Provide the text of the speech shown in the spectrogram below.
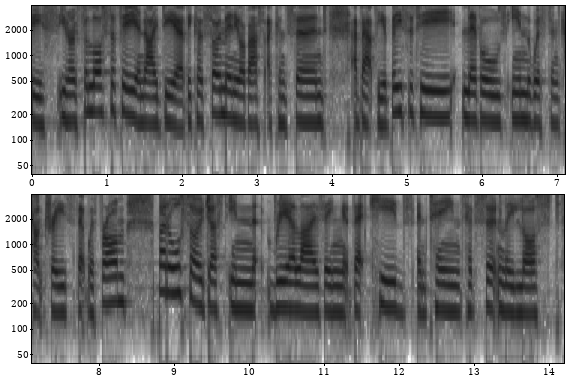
this, you know, philosophy and idea because so many of us are concerned about the obesity levels in the Western countries that we're from, but also just in realising that kids and teens have certainly lost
